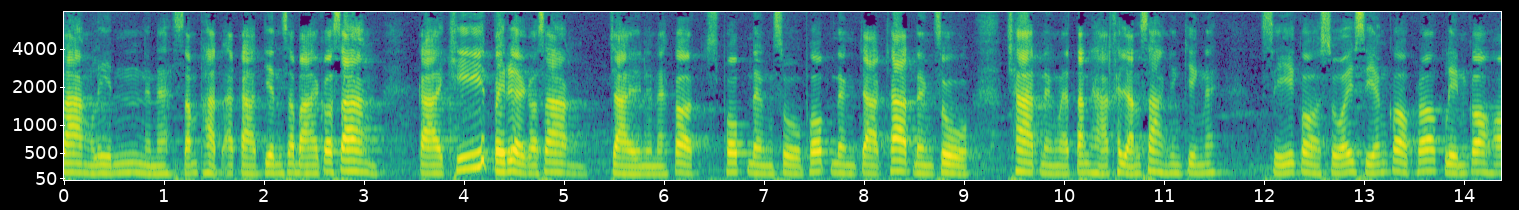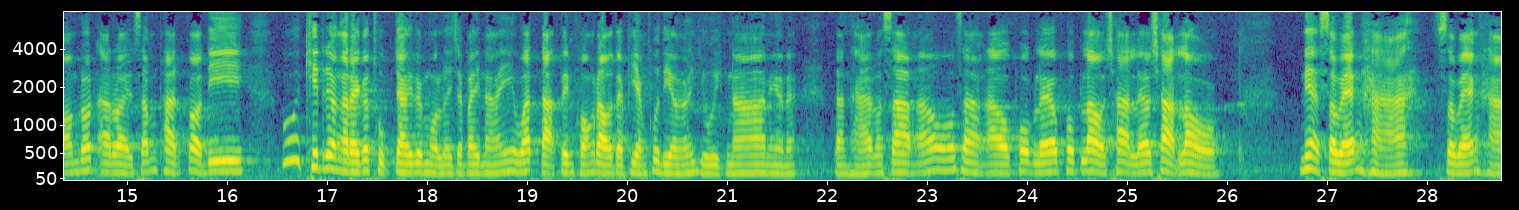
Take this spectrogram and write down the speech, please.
สร้างลิ้นเนี่ยนะสัมผัสอากาศเย็นสบายก็สร้างกายคิดไปเรื่อยก็สร้าง ใจเนี่ยนะก็พบหนึ่งสู่พบหนึ่งจากชาติหนึ่งสู่ชาติหนึ่งแหละตัณหาขยันสร้างจริงๆนะสีก็สวยเสียงก็เพราะกลิ่นก็หอมรสอร่อยสัมผัสก็ดีคิดเรื่องอะไรก็ถูกใจไปหมดเลยจะไปไหน วัตตะเป็นของเราแต่เพียงผู้เดียวนะอยู่อีกนานเนี่ยนะตัณหาก็สร้างเอาสร้างเอาพบแล้วพบเล่าชาติแล้วชาติเล่าเนี่ยสแสวงหาสแสวงหา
